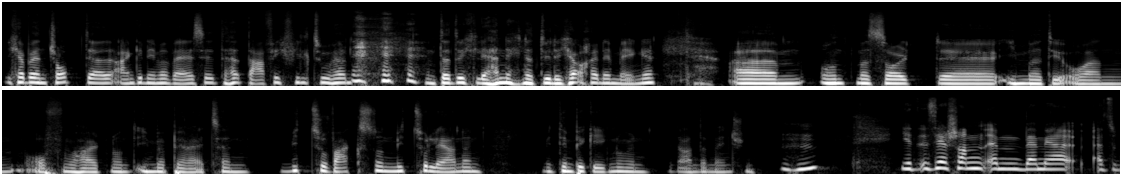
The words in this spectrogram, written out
Ich habe einen Job, der angenehmerweise, da darf ich viel zuhören und dadurch lerne ich natürlich auch eine Menge. Ähm, und man sollte immer die Ohren offen halten und immer bereit sein, mitzuwachsen und mitzulernen. Mit den Begegnungen mit anderen Menschen. Mhm. Jetzt ist ja schon, ähm, wir haben ja, also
